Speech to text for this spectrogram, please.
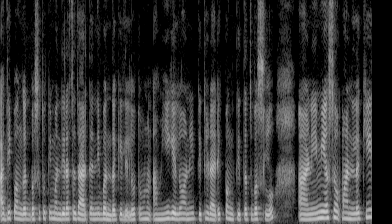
आधी पंगत बसत होती मंदिराचं दार त्यांनी बंद केलेलं होतं म्हणून आम्हीही गेलो आणि तिथे डायरेक्ट पंक्तीतच बसलो. आणि मी असं मानलं की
